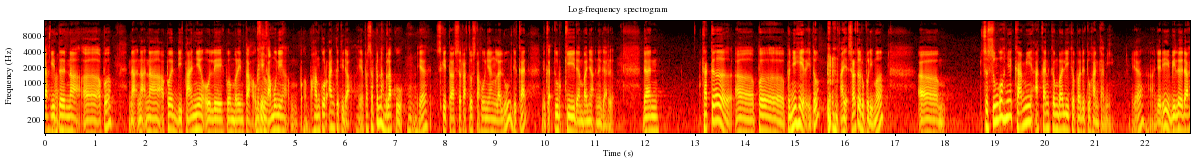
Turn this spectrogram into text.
dah kita ha. nak uh, apa nak nak nak apa ditanya oleh pemerintah. Okey, kamu ni faham Quran ke tidak? Ya pasal pernah berlaku hmm. ya sekitar 100 tahun yang lalu dekat dekat Turki dan banyak negara. Dan kata uh, pe, penyihir itu ayat 125 uh, sesungguhnya kami akan kembali kepada Tuhan kami ya ha, jadi bila dah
